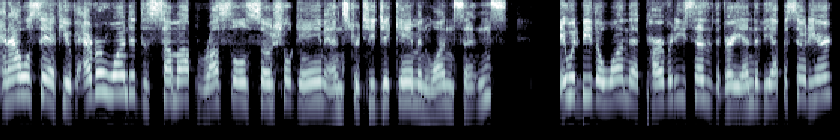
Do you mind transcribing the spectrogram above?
And I will say, if you've ever wanted to sum up Russell's social game and strategic game in one sentence, it would be the one that Parvati says at the very end of the episode here,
